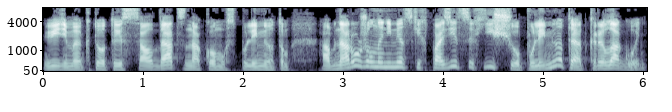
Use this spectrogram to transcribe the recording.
Видимо, кто-то из солдат, знакомых с пулеметом, обнаружил на немецких позициях еще пулемет и открыл огонь.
